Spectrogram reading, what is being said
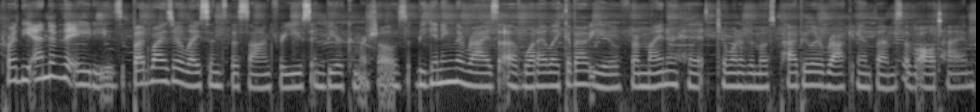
Toward the end of the 80s, Budweiser licensed the song for use in beer commercials, beginning the rise of What I Like About You from minor hit to one of the most popular rock anthems of all time.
